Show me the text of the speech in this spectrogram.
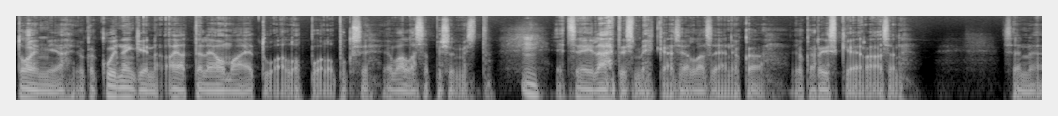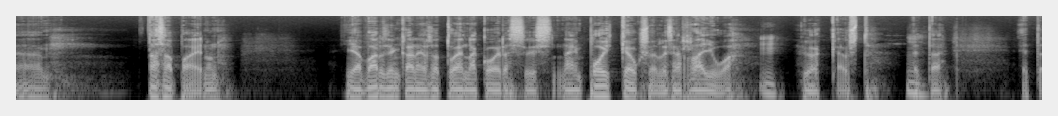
toimija, joka kuitenkin ajattelee omaa etua loppujen lopuksi ja vallassa pysymistä. Mm. Että se ei lähtisi mihinkään sellaiseen, joka, joka riskeeraa sen, sen ää, tasapainon. Ja varsinkaan ei osattu ennakoida siis näin poikkeuksellisen rajua mm. hyökkäystä. Mm. Että, että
